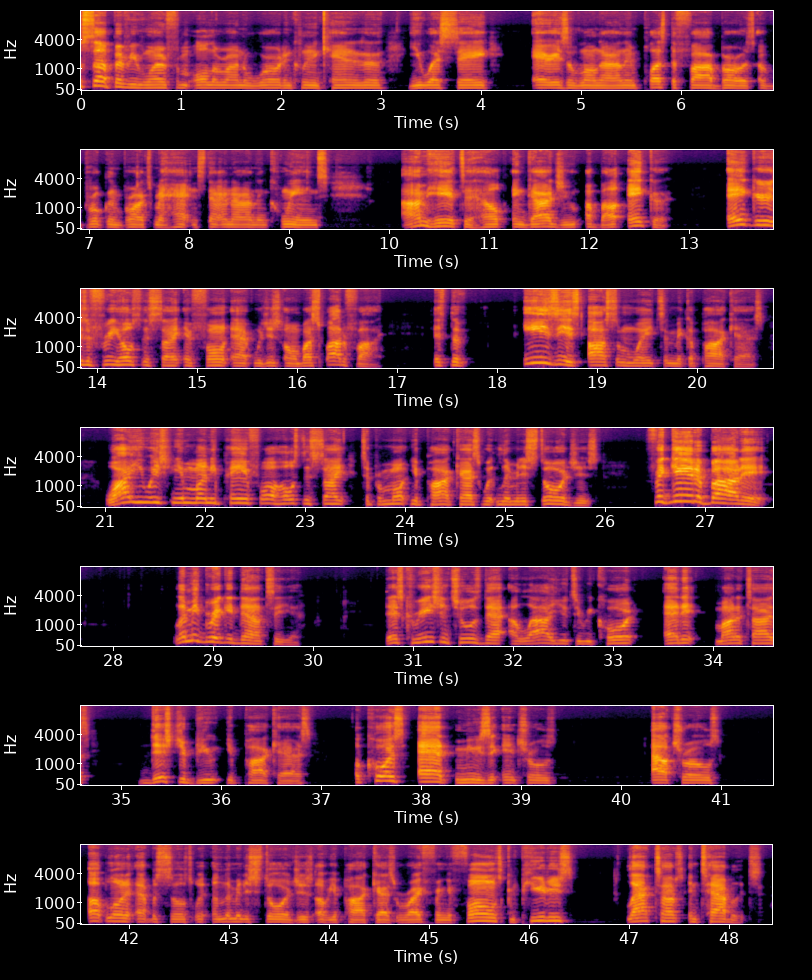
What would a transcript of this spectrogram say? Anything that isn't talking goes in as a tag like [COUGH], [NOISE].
What's up, everyone from all around the world, including Canada, USA, areas of Long Island, plus the five boroughs of Brooklyn, Bronx, Manhattan, Staten Island, Queens. I'm here to help and guide you about Anchor. Anchor is a free hosting site and phone app which is owned by Spotify. It's the easiest, awesome way to make a podcast. Why are you wasting your money paying for a hosting site to promote your podcast with limited storages? Forget about it. Let me break it down to you. There's creation tools that allow you to record, edit, monetize, distribute your podcast. Of course, add music intros, outros, uploading episodes with unlimited storages of your podcast right from your phones, computers, laptops, and tablets.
